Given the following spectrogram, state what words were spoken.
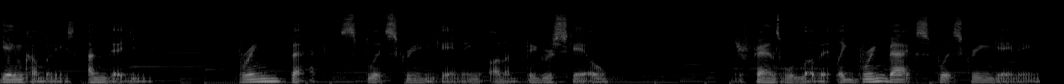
Game companies, I'm begging you, bring back split screen gaming on a bigger scale. Your fans will love it. Like, bring back split screen gaming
